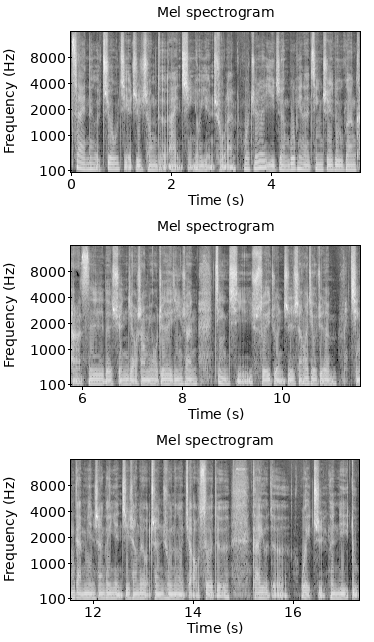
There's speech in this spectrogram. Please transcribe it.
在那个纠结之中的爱情有演出来。我觉得以整部片的精致度跟卡司的选角上面，我觉得已经算近期水准之上，而且我觉得情感面上跟演技上都有撑出那个角色的该有的。位置跟力度，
